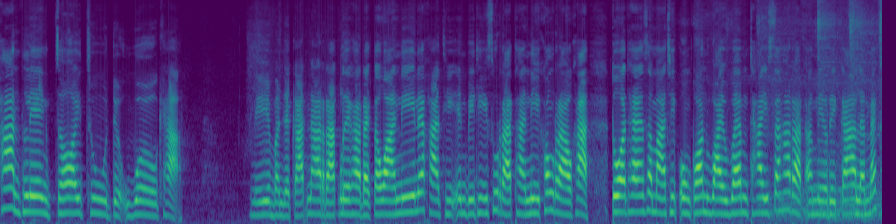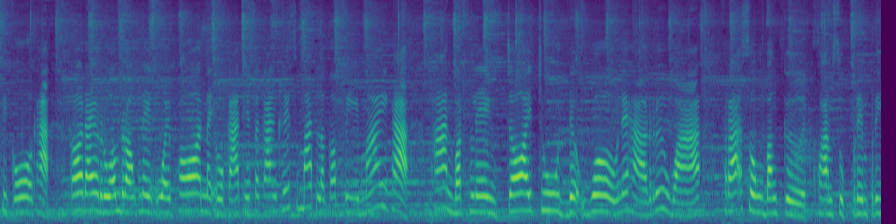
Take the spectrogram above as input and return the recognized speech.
ผ่านเพลง Joy to the World ค่ะ นี่บรรยากาศน่ารักเลยค่ะดักตะวันนี้นะคะที่ NBT สุราษฎร์ธานีของเราค่ะ ตัวแทนสมาชิกองค์กรวายแวมไทยสหรัฐอเมริกาและเม็กซิโกค่ะ ก็ได้ร่วมร้องเพลงอวยพรในโอกาสเทศกาลคริสต์มาสแล้วก็ปีใหม่ค่ะ ผ่านบทเพลง Joy to the World นะคะหรือว่าพระทรงบังเกิดความสุขเปรมปรี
